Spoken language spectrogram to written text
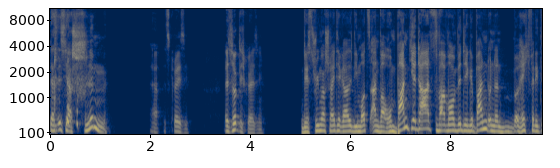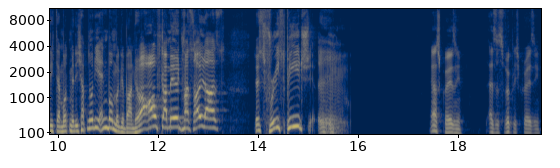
Das ist ja schlimm. ja, ist crazy. Ist wirklich crazy. Der Streamer schreit hier gerade die Mods an, warum bannt ihr das? Wa- Warum wird ihr gebannt? Und dann rechtfertigt sich der Mod mit, ich habe nur die N-Bombe gebannt. Hör auf damit, was soll das? Das ist Free Speech. Ja, ist crazy. Also ist wirklich crazy.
